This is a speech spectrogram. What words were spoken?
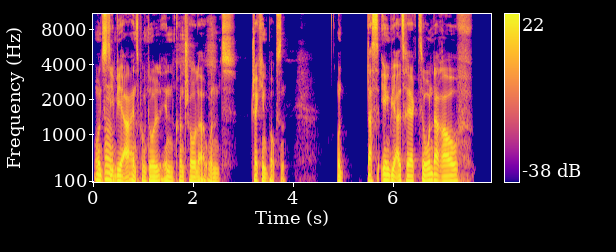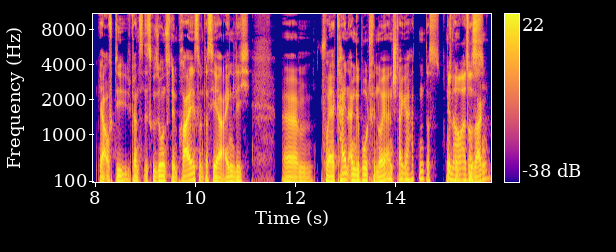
und Steam VR 1.0 in Controller und Tracking Boxen. Und das irgendwie als Reaktion darauf, ja, auf die ganzen Diskussionen zu dem Preis und dass sie ja eigentlich ähm, vorher kein Angebot für Neueinsteiger hatten, das muss Genau, man also so es- sagen.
